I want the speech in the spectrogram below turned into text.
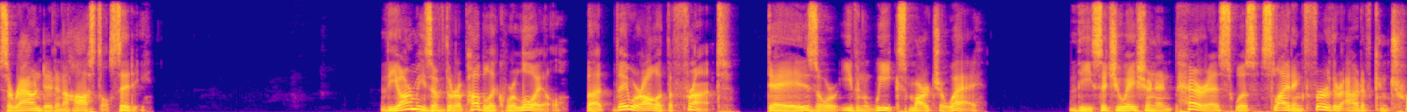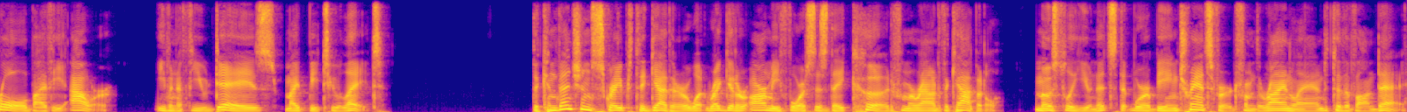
surrounded in a hostile city. The armies of the Republic were loyal, but they were all at the front, days or even weeks' march away. The situation in Paris was sliding further out of control by the hour. Even a few days might be too late. The convention scraped together what regular army forces they could from around the capital, mostly units that were being transferred from the Rhineland to the Vendée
